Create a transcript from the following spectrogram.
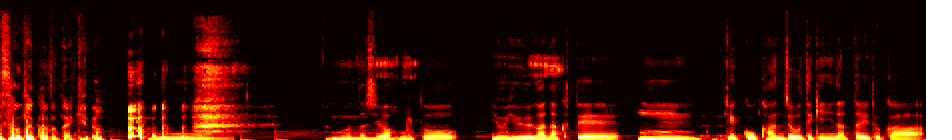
そんなことないけど、私は本当余裕がなくてうん、結構感情的になったりとか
